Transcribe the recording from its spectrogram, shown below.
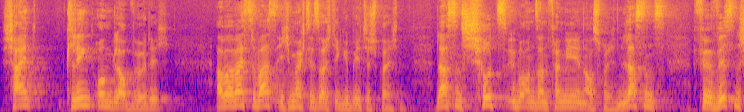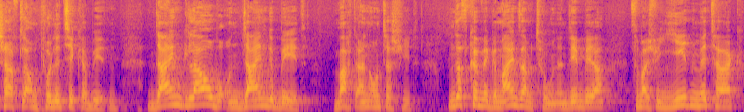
Scheint, klingt unglaubwürdig. Aber weißt du was? Ich möchte solche Gebete sprechen. Lass uns Schutz über unseren Familien aussprechen. Lass uns für Wissenschaftler und Politiker beten. Dein Glaube und dein Gebet macht einen Unterschied. Und das können wir gemeinsam tun, indem wir zum Beispiel jeden Mittag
